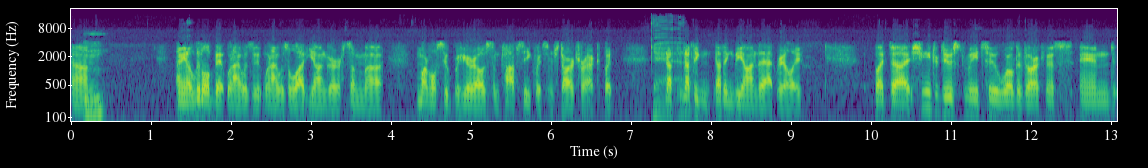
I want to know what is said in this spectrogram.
Um, mean, a little bit when I was when I was a lot younger. Some uh, Marvel superheroes, some Top Secret, some Star Trek, but Yeah. nothing, nothing, nothing beyond that really. But uh, she introduced me to World of Darkness, and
